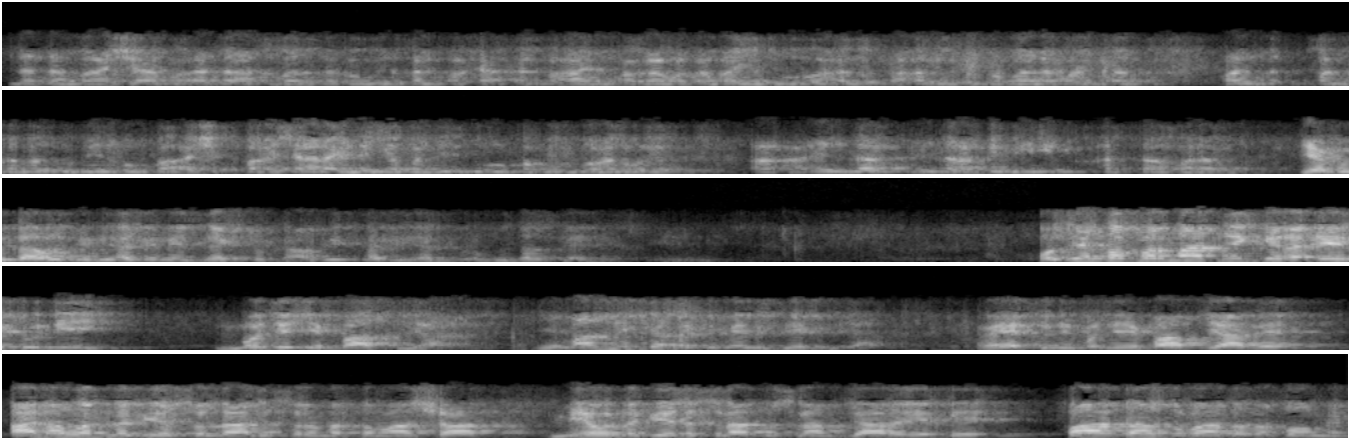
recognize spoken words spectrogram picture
نتماشى فأتى أصبر أصبرته من خلف الفحال فقام كما يقول أحد أحدكم فقال فانتبذت منه فأشار إلي فجئته فقمت عنه عند عند عقبه حتى فرغ یہ ابو داؤد میں بھی ابھی میں دیکھ چکا ابھی ابھی ابو داؤد کا حضیفہ فرماتے ہیں کہ رہے تنی مجھے یہ بات یاد یہ مان نہیں کرنا کہ میں نے دیکھ لیا رہے تنی مجھے یہ بات یاد ہے آنا ون نبی صلی اللہ علیہ وسلم تماشا میں اور نبی علیہ السلام السلام جا رہے تھے۔ فاطا صبح قوم میں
